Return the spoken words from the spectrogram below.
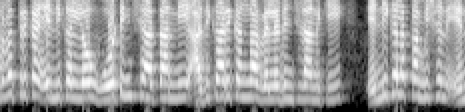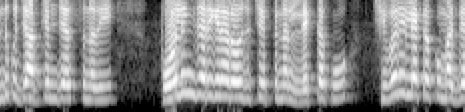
సార్వత్రిక ఎన్నికల్లో ఓటింగ్ శాతాన్ని అధికారికంగా వెల్లడించడానికి ఎన్నికల కమిషన్ ఎందుకు జాప్యం చేస్తున్నది? పోలింగ్ జరిగిన రోజు చెప్పిన లెక్కకు చివరి లెక్కకు మధ్య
